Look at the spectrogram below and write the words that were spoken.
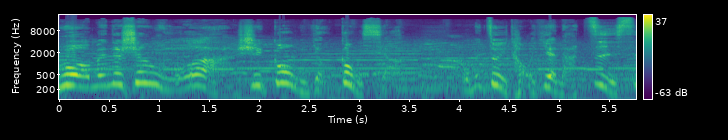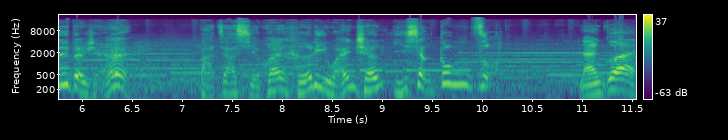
我们的生活啊，是共有共享。我们最讨厌那自私的人。大家喜欢合力完成一项工作。难怪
